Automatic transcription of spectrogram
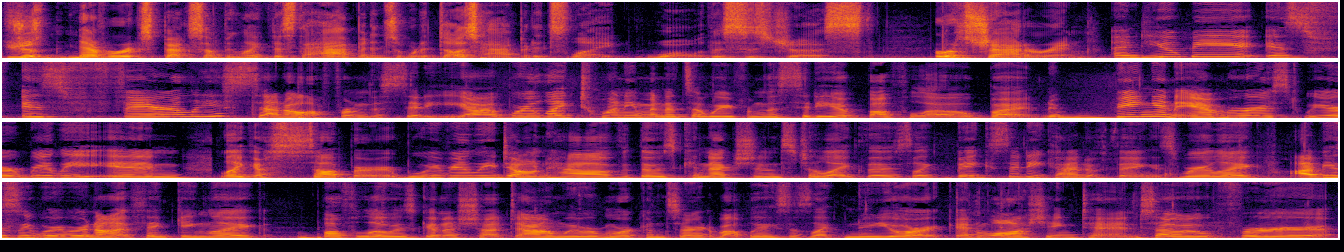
You just never expect something like this to happen. And so when it does happen, it's like, whoa, this is just earth shattering. And UB is is fairly set off from the city. Yeah, we're like 20 minutes away from the city of Buffalo, but being in Amherst, we are really in like a suburb. We really don't have those connections to like those like big city kind of things. Where like obviously we were not thinking like Buffalo is going to shut down. We were more concerned about places like New York and Washington. So for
